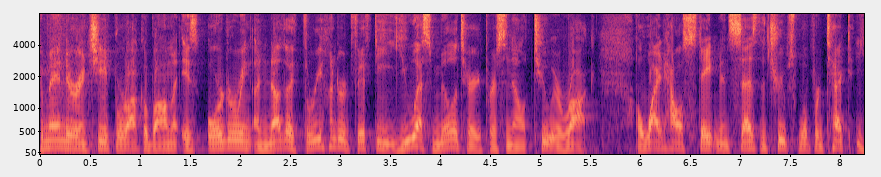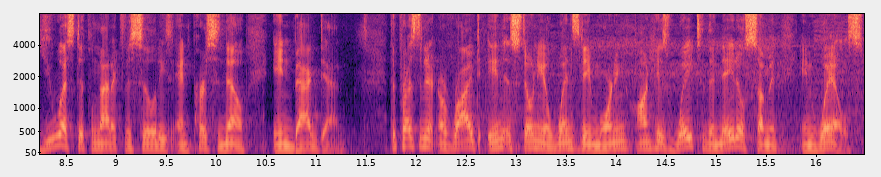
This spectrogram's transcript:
Commander-in-Chief Barack Obama is ordering another 350 U.S. military personnel to Iraq. A White House statement says the troops will protect U.S. diplomatic facilities and personnel in Baghdad. The president arrived in Estonia Wednesday morning on his way to the NATO summit in Wales.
